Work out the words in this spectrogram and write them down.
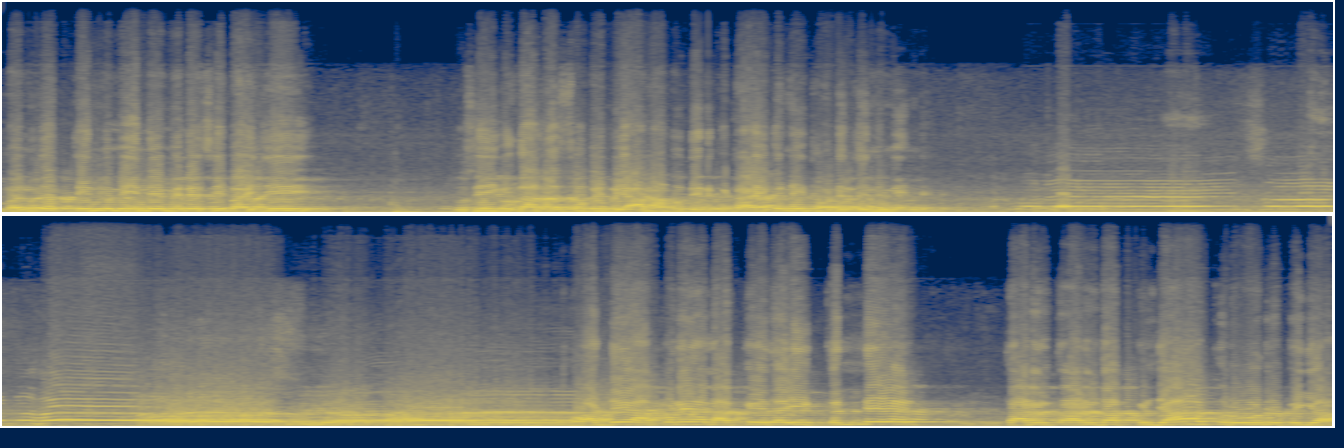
ਮੈਨੂੰ ਤਾਂ 3 ਮਹੀਨੇ ਮਿਲੇ ਸੀ ਬਾਈ ਜੀ। ਤੁਸੀਂ ਇੱਕ ਗੱਲ ਦੱਸੋ ਵੀ ਵਿਆਹ ਵਾਂਗੂ ਦਿਨ ਕਟਾਏ ਕਿ ਨਹੀਂ ਤੁਹਾਡੇ ਤਿੰਨ ਮਹੀਨੇ ਤੁਹਾਡੇ ਆਪਣੇ ਇਲਾਕੇ ਦਾ ਹੀ ਇਕੱਲੇ ਤਰਨ ਤਾਰਨ ਦਾ 50 ਕਰੋੜ ਰੁਪਈਆ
